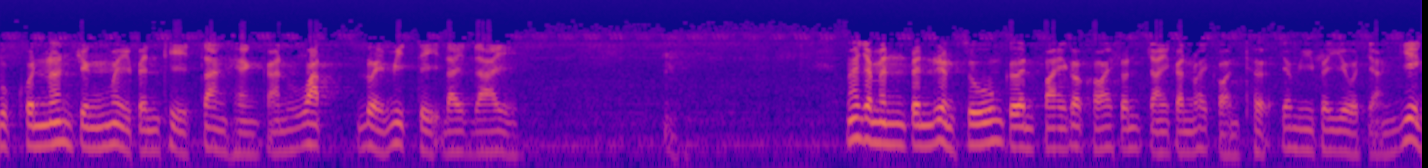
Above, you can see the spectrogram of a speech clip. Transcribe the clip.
บุคคลนั้นจึงไม่เป็นที่ตั้งแห่งการวัดด้วยมิติใด ๆ แม้จะมันเป็นเรื่องสูงเกินไปก็ขอให้สนใจกันไว้ก่อนเถอะ จะมีประโยชน์อย่างยิ่ง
